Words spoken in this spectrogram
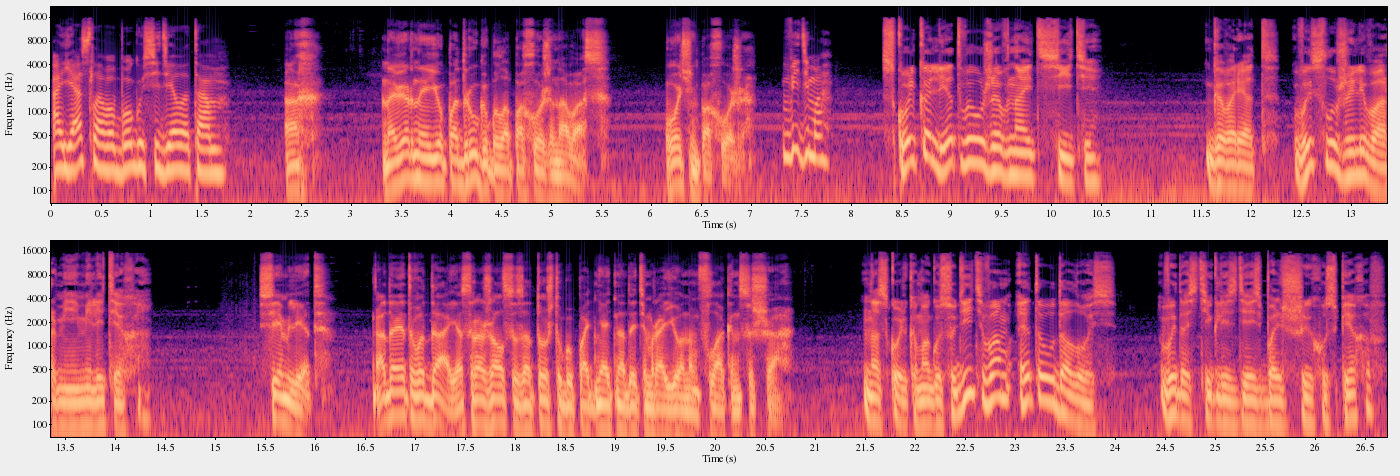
А я, слава богу, сидела там. Ах, наверное, ее подруга была похожа на вас. Очень похожа. Видимо. Сколько лет вы уже в Найт-Сити? Говорят, вы служили в армии Милитеха. Семь лет. А до этого, да, я сражался за то, чтобы поднять над этим районом флаг НСШ. Насколько могу судить, вам это удалось. Вы достигли здесь больших успехов?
